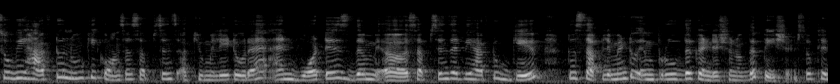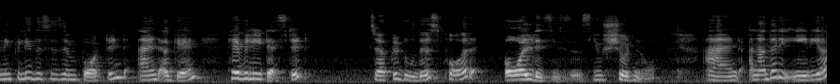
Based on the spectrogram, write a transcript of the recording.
So we have to know कि कौन सा सब्सटेंस अक्यूमुलेट हो रहा है and what is the substance that we have to give to supplement to improve the condition of the patient. So clinically this is important and again heavily tested. So you have to do this for all diseases. You should know and another area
